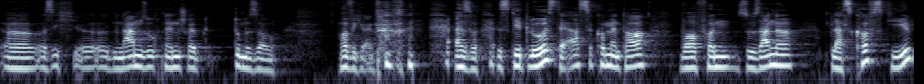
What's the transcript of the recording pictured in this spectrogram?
äh, was ich, äh, den Namen sucht und hinschreibt, dumme Sau. Hoffe ich einfach. Also, es geht los. Der erste Kommentar war von Susanne Blaskowski.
